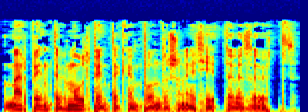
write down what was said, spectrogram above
már péntek, múlt pénteken pontosan egy héttel ezelőtt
